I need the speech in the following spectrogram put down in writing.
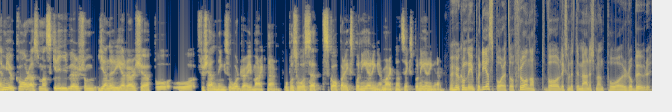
en mjukvara som man skriver som genererar köp och, och försäljningsordrar i marknaden och på så sätt skapar exponeringar, marknadsexponeringar. Men hur kom du in på det spåret då? Från att vara liksom lite management på Robur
